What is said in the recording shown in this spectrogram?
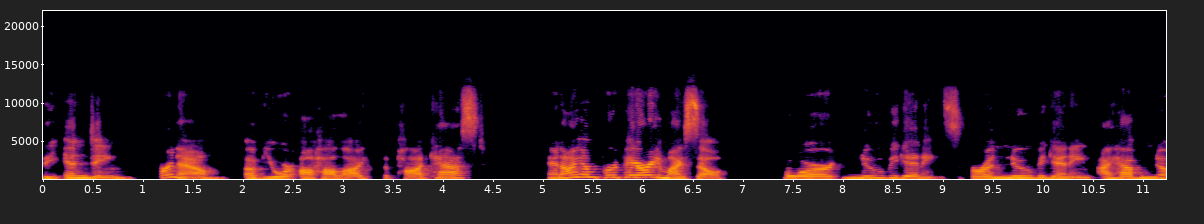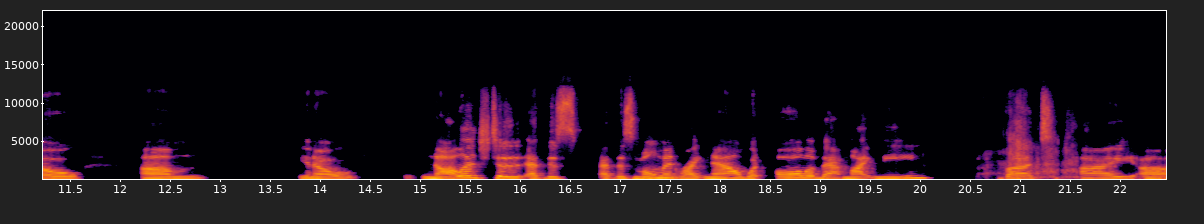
the ending for now of Your Aha Life, the podcast. And I am preparing myself for new beginnings, for a new beginning. I have no, um, you know, knowledge to at this at this moment right now what all of that might mean but i uh,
